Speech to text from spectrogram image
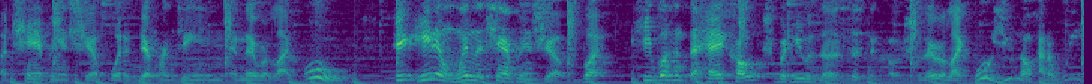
a championship with a different team, and they were like, "Ooh." He, he didn't win the championship, but he wasn't the head coach, but he was the assistant coach. So they were like, "Ooh, you know how to win,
